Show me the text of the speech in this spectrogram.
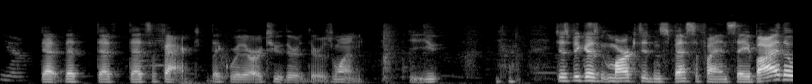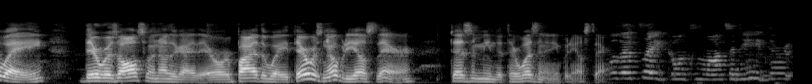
Yeah. That that that that's a fact. Like where there are two, there there is one. You just because Mark didn't specify and say, by the way, there was also another guy there, or by the way, there was nobody else there, doesn't mean that there wasn't anybody else there. Well, that's like going to the mall and saying, "Hey, there."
